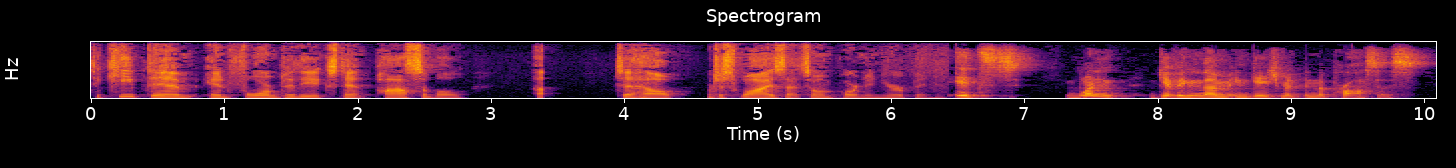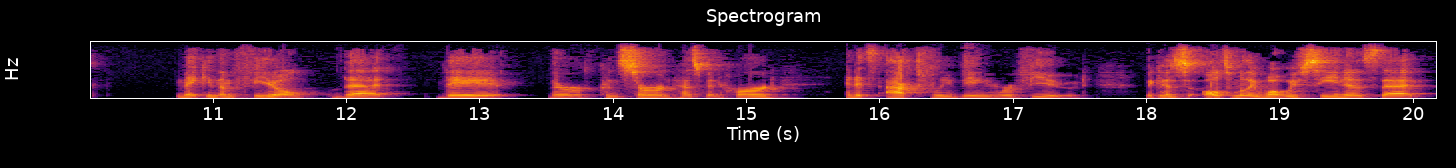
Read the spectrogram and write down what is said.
to keep them informed to the extent possible uh, to help? Just why is that so important in your opinion? It's one, giving them engagement in the process, making them feel that they their concern has been heard and it's actively being reviewed. Because ultimately, what we've seen is that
